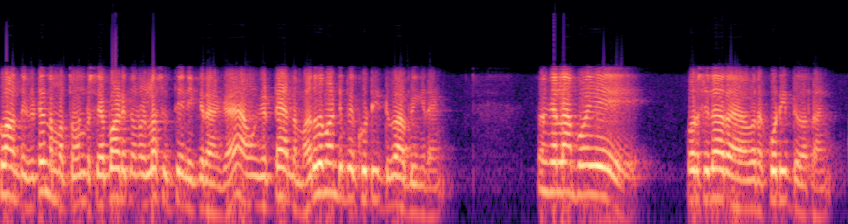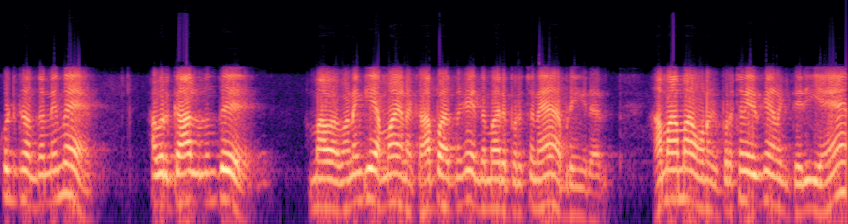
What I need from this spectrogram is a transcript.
உட்காந்துக்கிட்டு நம்ம தொண்டை செவ்வாடி தொண்டர்லாம் சுற்றி நிற்கிறாங்க அவங்ககிட்ட அந்த மருதபாண்டி போய் கூட்டிகிட்டு வா அப்படிங்கிறாங்க. இவங்கெல்லாம் போய் ஒரு சிலர் அவரை கூட்டிகிட்டு வர்றாங்க. கூட்டிகிட்டு வந்தோடனே அவர் கால் விழுந்து அம்மாவை வணங்கி அம்மா என்னை காப்பாற்றுங்க இந்த மாதிரி பிரச்சனை அப்படிங்கிறாரு. ஆமாம் ஆமாம் உனக்கு பிரச்சனை இருக்குன்னு எனக்கு தெரியும்.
